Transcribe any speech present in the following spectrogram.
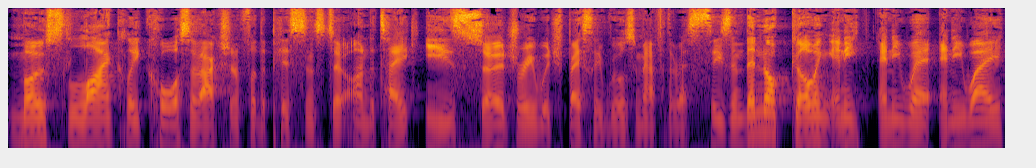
most likely course of action for the Pistons to undertake is surgery, which basically rules him out for the rest of the season. They're not going any anywhere anyway.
